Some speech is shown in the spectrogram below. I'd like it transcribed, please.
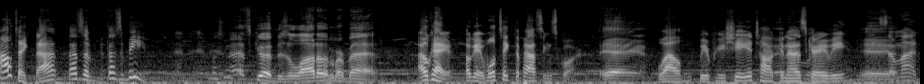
I'll take that. That's a that's a B. And, and, and that's good because a lot of them are bad. Okay, okay, we'll take the passing score. Yeah, yeah. Well, we appreciate you talking to us, Gravy. Thanks Yeah. so much.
